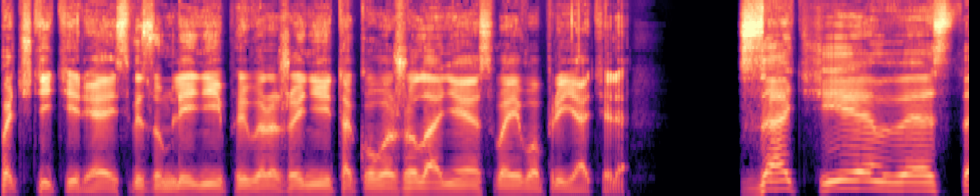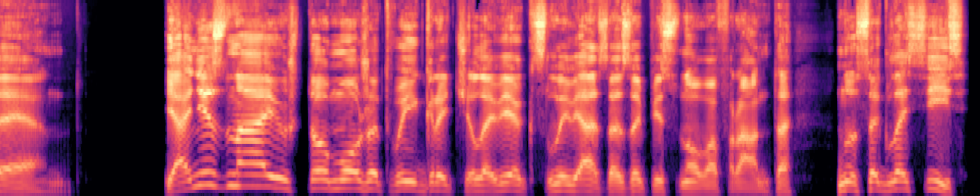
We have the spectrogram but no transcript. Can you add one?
почти теряясь в изумлении при выражении такого желания своего приятеля. «Зачем Вест-Энд? Я не знаю, что может выиграть человек, слывя за записного франта, но согласись,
